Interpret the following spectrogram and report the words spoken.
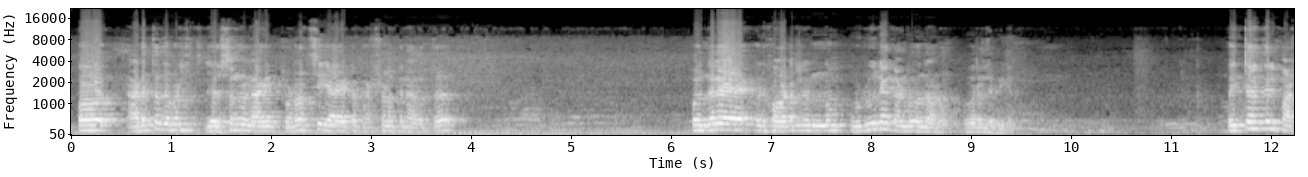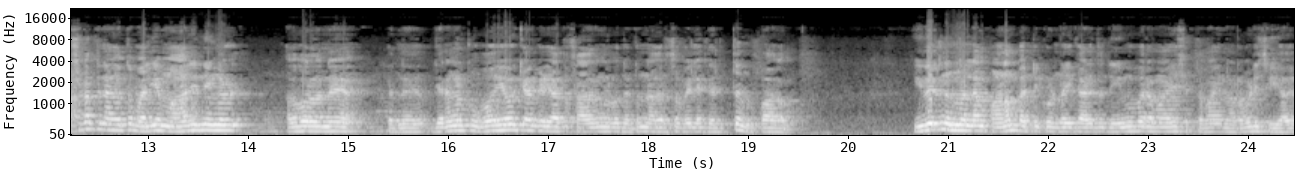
ഇപ്പോൾ അടുത്ത ദിവസ ദിവസങ്ങളിലായി തുടർച്ചയായിട്ട് ഭക്ഷണത്തിനകത്ത് ഇപ്പൊ ഇന്നലെ ഒരു ഹോട്ടലിൽ നിന്നും പുഴുവിനെ കണ്ടുവെന്നാണ് വിവരം ലഭിക്കുന്നത്. അപ്പൊ ഇത്തരത്തിൽ ഭക്ഷണത്തിനകത്ത് വലിയ മാലിന്യങ്ങൾ അതുപോലെ തന്നെ പിന്നെ ജനങ്ങൾക്ക് ഉപയോഗിക്കാൻ കഴിയാത്ത സാധനങ്ങൾ വന്നിട്ട് നഗരസഭയിലെ ഹെൽത്ത് വിഭാഗം ഇവരിൽ നിന്നെല്ലാം പണം പറ്റിക്കൊണ്ട് ഇക്കാര്യത്തിൽ നിയമപരമായ ശക്തമായ നടപടി ചെയ്യാതെ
